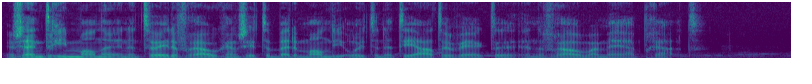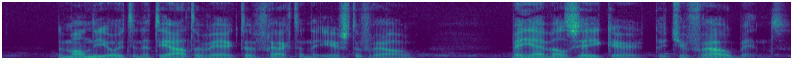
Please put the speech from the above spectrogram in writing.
Er zijn drie mannen en een tweede vrouw gaan zitten bij de man die ooit in het theater werkte en de vrouw waarmee hij praat. De man die ooit in het theater werkte vraagt aan de eerste vrouw: Ben jij wel zeker dat je vrouw bent?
